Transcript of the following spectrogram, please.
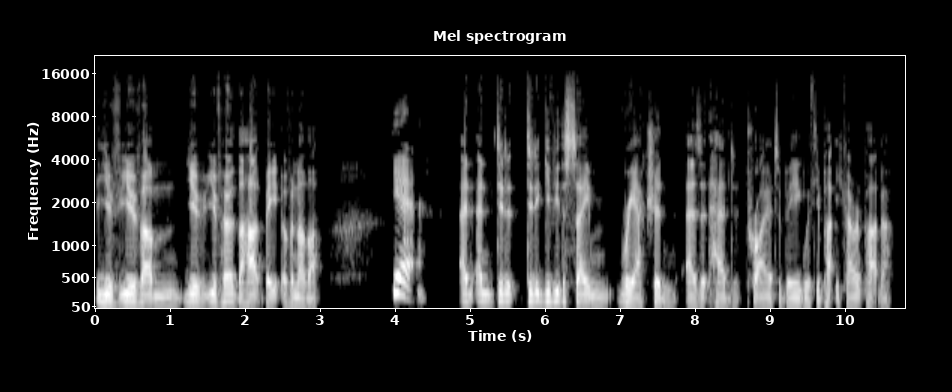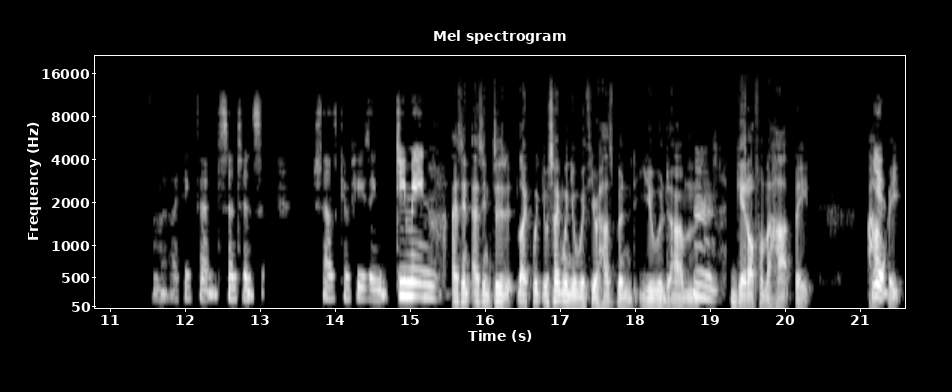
you've you've um you've you've heard the heartbeat of another Yeah. And and did it did it give you the same reaction as it had prior to being with your your current partner? I think that sentence sounds confusing. Do you mean as in as in did like what you were saying when you're with your husband, you would um mm, get off on the heartbeat heartbeat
